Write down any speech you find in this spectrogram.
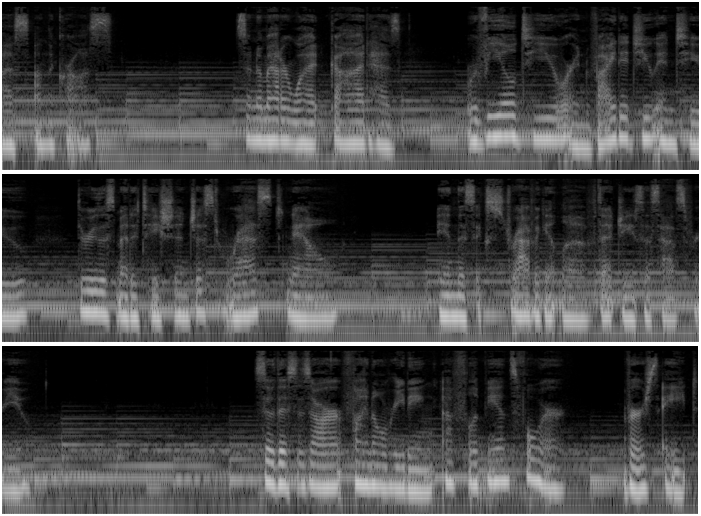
us on the cross. So, no matter what God has revealed to you or invited you into through this meditation, just rest now in this extravagant love that Jesus has for you. So, this is our final reading of Philippians 4, verse 8.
